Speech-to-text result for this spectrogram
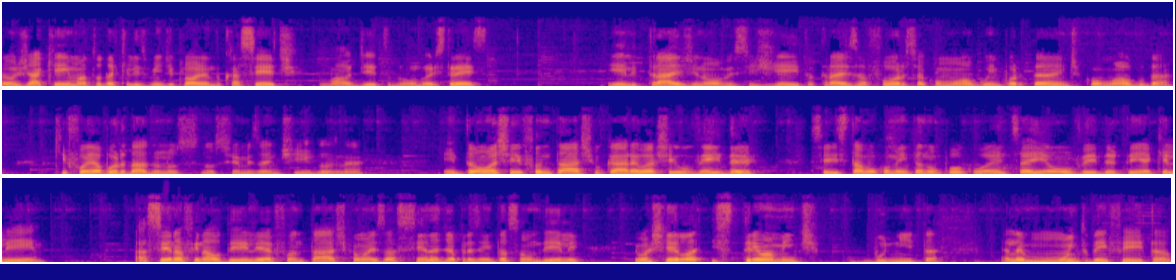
Então já queima todos aqueles midi-chlorian do cacete, maldito do 1, 2, 3. E ele traz de novo esse jeito, traz a força como algo importante, como algo da que foi abordado nos, nos filmes antigos, né? Então eu achei fantástico, cara. Eu achei o Vader. Vocês estavam comentando um pouco antes aí, o Vader tem aquele. A cena final dele é fantástica, mas a cena de apresentação dele, eu achei ela extremamente bonita. Ela é muito bem feita.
